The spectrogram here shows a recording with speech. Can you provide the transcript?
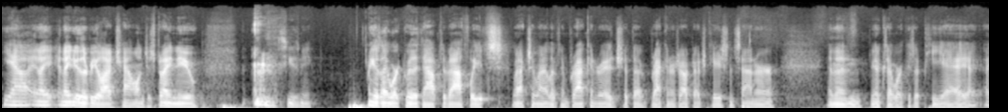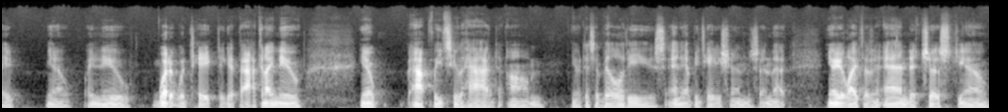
yeah, and I and I knew there'd be a lot of challenges, but I knew, excuse me, because I worked with adaptive athletes. Actually, when I lived in Breckenridge at the Breckenridge Outdoor Education Center, and then you know, because I work as a PA, I, I, you know, I knew what it would take to get back, and I knew, you know, athletes who had, um, you know, disabilities and amputations, and that, you know, your life doesn't end. It's just you know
